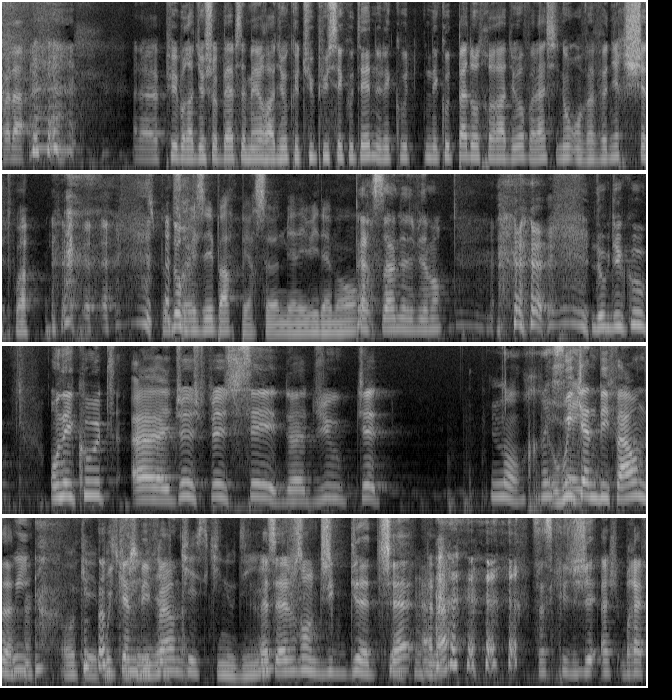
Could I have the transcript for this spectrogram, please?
voilà. La pub Radio Showpeps, la meilleure radio que tu puisses écouter. Ne l'écoute, n'écoute pas d'autres radios, voilà, sinon on va venir chez toi. sponsorisé par personne bien évidemment Personne, bien évidemment. Donc du coup, on écoute euh, je peux c'est de du Non, réessaye. We Can Be Found. Oui. ok parce We que can j'allais be dire, found. qu'est-ce qu'il nous dit c'est la chanson GH, voilà. Ça s'écrit GH. Bref.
